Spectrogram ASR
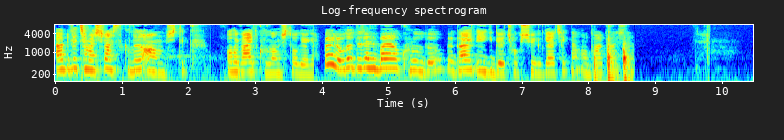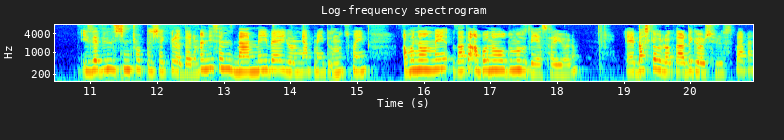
Aa, bir de çamaşır askılığı almıştık. O da gayet kullanışlı oluyor. Böyle oda düzeni bayağı kuruldu. Ve gayet iyi gidiyor çok şükür. Gerçekten oda arkadaşlar. İzlediğiniz için çok teşekkür ederim. Beğendiyseniz beğenmeyi ve yorum yapmayı da unutmayın. Abone olmayı zaten abone oldunuz diye sayıyorum. Ee, başka vloglarda görüşürüz. Bay bay.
